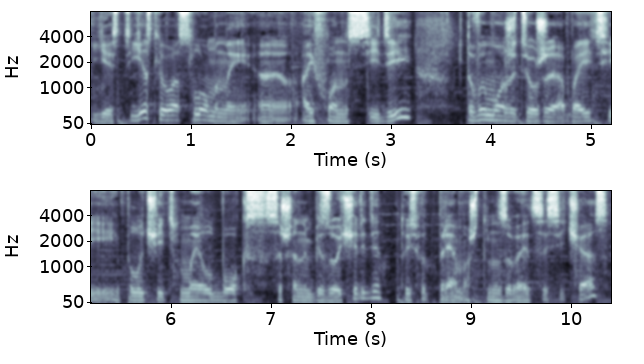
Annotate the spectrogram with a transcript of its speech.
есть. Если у вас сломанный э, iPhone с CD, то вы можете уже обойти и получить mailbox совершенно без очереди. То есть вот прямо, что называется сейчас.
